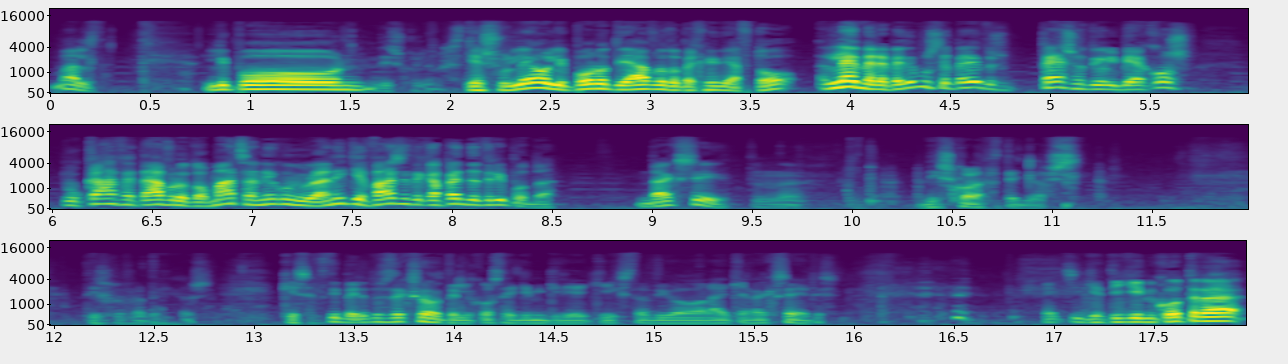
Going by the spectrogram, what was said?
Μάλιστα. Λοιπόν, Δύσκολη είμαστε. και σου λέω λοιπόν ότι αύριο το παιχνίδι αυτό. Λέμε ρε παιδί μου σε περίπτωση. Πες ότι ο Ολυμπιακός του κάθεται αύριο το ματς, ανοίγουν οι ουρανοί και βάζει 15 τρίποντα. Εντάξει. Ναι. Δύσκολα θα τελειώσει. Δύσκολα θα τελειώσει. Και σε αυτή την περίπτωση δεν ξέρω τελικώς θα γίνει Κυριακή στα δύο ωράκια, να ξέρεις. Έτσι, γιατί γενικότερα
